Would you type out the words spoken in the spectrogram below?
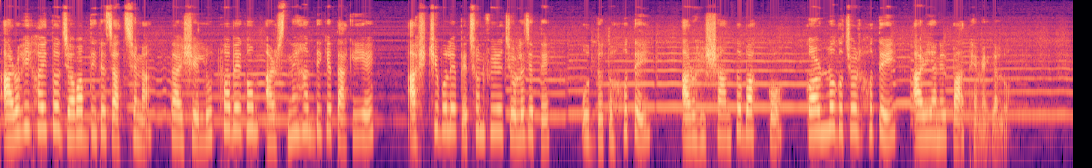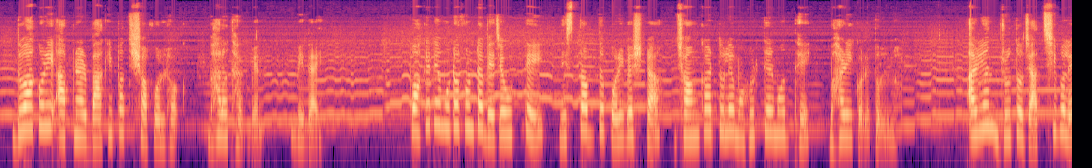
আরোহী হয়তো জবাব দিতে চাচ্ছে না, তাই সে লুৎফা বেগম আর স্নেহার দিকে তাকিয়ে আসছি বলে পেছন ফিরে চলে যেতে উদ্যত হতেই আরোহীর শান্ত বাক্য কর্ণগোচর হতেই আরিয়ানের পা থেমে গেল। দোয়া করি আপনার বাকি পথ সফল হোক। ভালো থাকবেন। বিদায়। পকেটে মুঠোফোনটা বেজে উঠতেই নিস্তব্ধ পরিবেশটা ঝঙ্কার তুলে মুহূর্তের মধ্যে ভারী করে তুলল। আরিয়ান দ্রুত যাচ্ছি বলে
